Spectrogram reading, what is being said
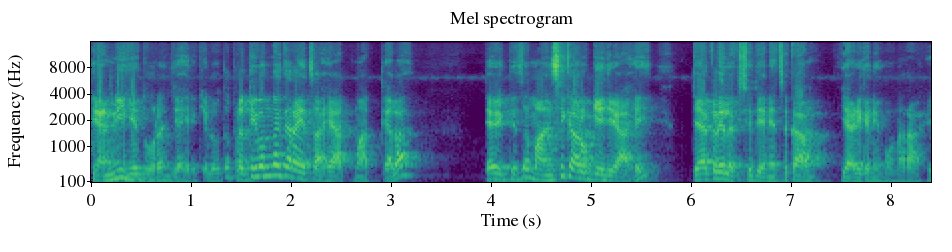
त्यांनी हे धोरण जाहीर केलं होतं. प्रतिबंध करायचं आहे आत्महत्याला. त्या व्यक्तीचं मानसिक आरोग्य जे आहे त्याकडे लक्ष देण्याचं काम या ठिकाणी होणार आहे.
